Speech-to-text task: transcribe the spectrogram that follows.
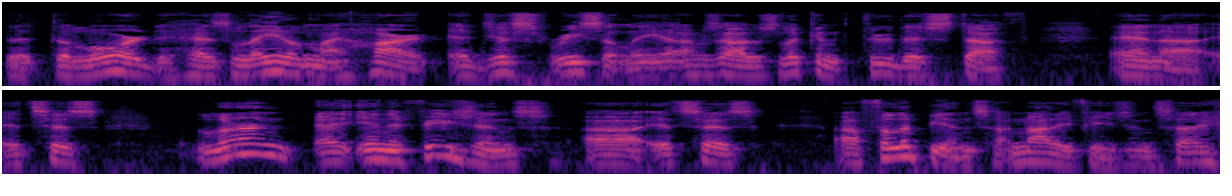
that the Lord has laid on my heart. And just recently, I was I was looking through this stuff, and uh, it says, learn uh, in Ephesians. Uh, it says uh, Philippians. I'm not Ephesians. here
